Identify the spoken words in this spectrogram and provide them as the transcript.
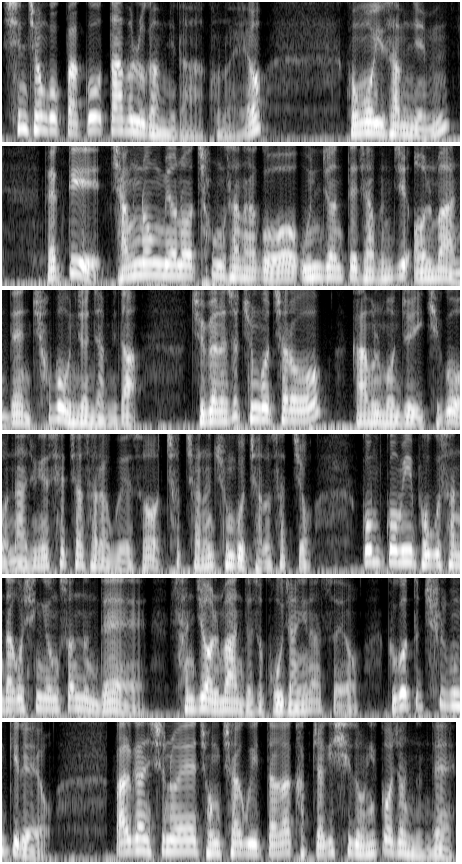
신청곡 받고 따블로 갑니다. 코너예요. 0523님, 백디 장롱면허 청산하고 운전대 잡은 지 얼마 안 된 초보 운전자입니다. 주변에서 중고차로 감을 먼저 익히고 나중에 새 차 사라고 해서 첫 차는 중고차로 샀죠. 꼼꼼히 보고 산다고 신경 썼는데 산 지 얼마 안 돼서 고장이 났어요. 그것도 출근길에요. 빨간 신호에 정차하고 있다가 갑자기 시동이 꺼졌는데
